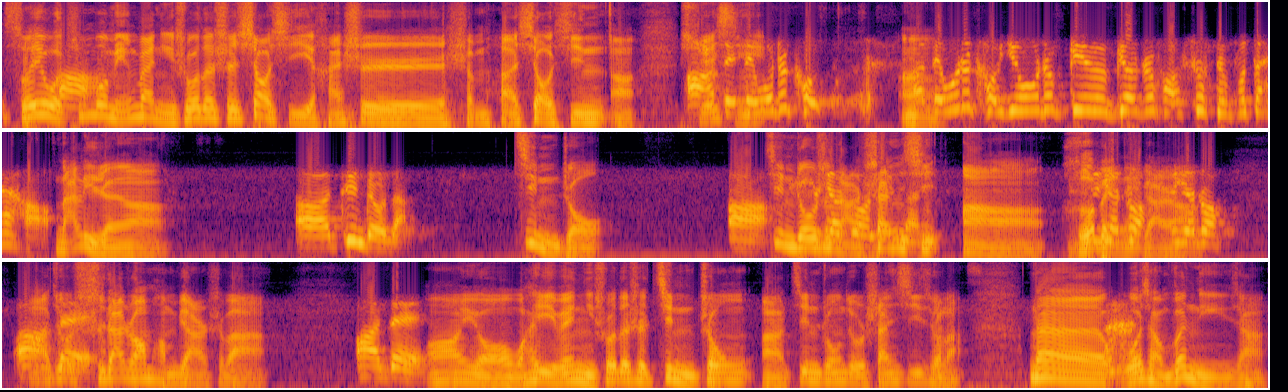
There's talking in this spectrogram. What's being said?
所以我听不明白你说的是孝喜还是什么孝心啊？学习。对对，我这口啊，对我这口音，我这标标准话说的不太好。哪里人啊？呃，晋州的。晋州。啊，晋州是哪？山西啊，河北那边啊。石家庄啊，就是石家庄旁边是吧？啊，对。哎呦，我还以为你说的是晋中啊，晋中就是山西去了。那我想问你一下，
